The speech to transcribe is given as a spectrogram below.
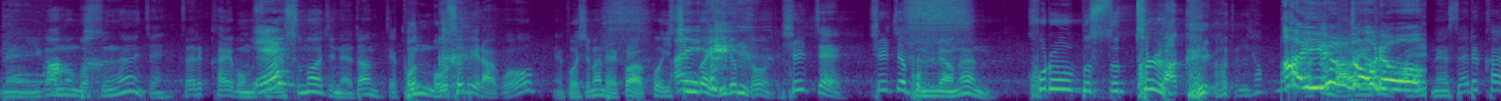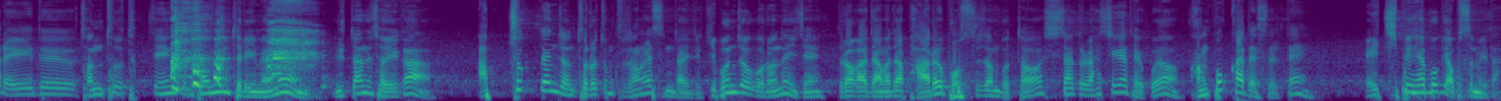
네, 이관문 보스는 이제 세르카의 몸속에 예? 숨어 지내던 이제 본 모습이라고 네, 보시면 될 것 같고 이 친구의 이름도 실제 실제 본명은 코르부스 툴라크이거든요. 아, 이름도 어려워. 네, 세르카 레이드 전투 특징 좀 설명드리면은 일단은 저희가 압축된 전투로 좀 구성을 했습니다. 이제 기본적으로는 이제 들어가자마자 바로 보스전부터 시작을 하시게 되고요. 광폭화 됐을 때 HP 회복이 없습니다.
